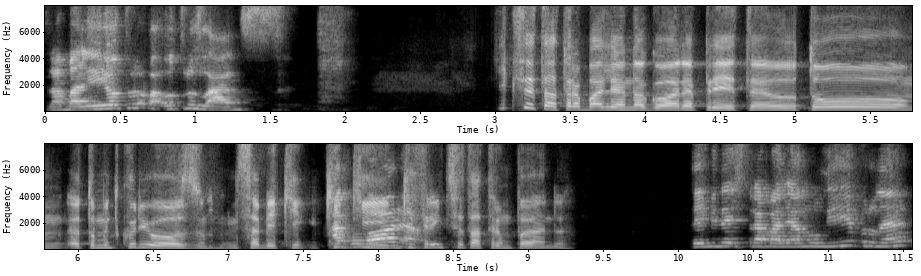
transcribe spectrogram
Trabalhei outro, outros lados. O que, que, você está trabalhando agora, Preta? Eu tô, eu tô muito curioso em saber que, que, agora, que, que frente você está trampando. Terminei de trabalhar no livro, né?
